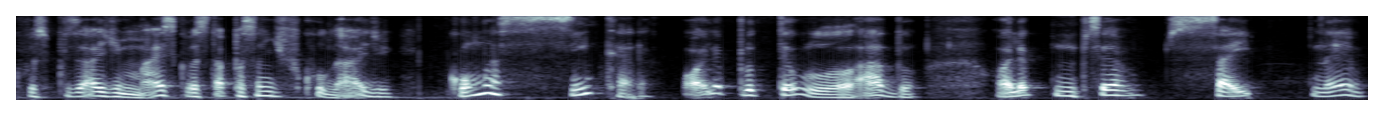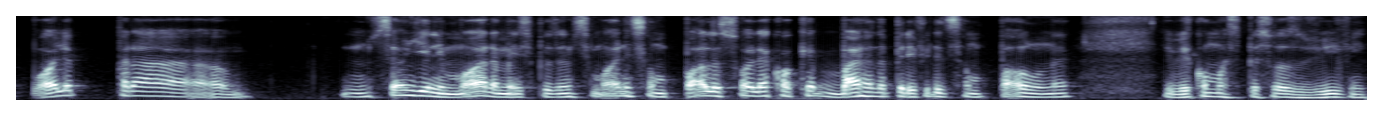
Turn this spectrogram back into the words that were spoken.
que você precisava de mais, que você está passando dificuldade. Como assim, cara? Olha para o teu lado, olha, não precisa sair, né? Olha para não sei onde ele mora, mas por exemplo, se mora em São Paulo, é só olhar qualquer bairro da periferia de São Paulo, né? E ver como as pessoas vivem.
